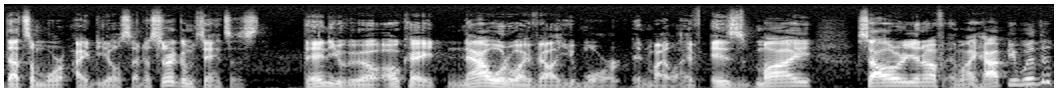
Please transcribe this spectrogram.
that's a more ideal set of circumstances. Then you go okay now what do i value more in my life? Is my salary enough? Am i happy with it?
